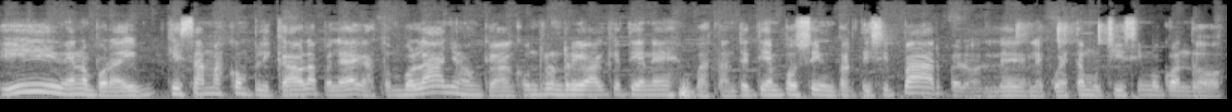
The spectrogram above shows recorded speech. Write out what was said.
Y bueno, por ahí quizás más complicado la pelea de Gastón Bolaños, aunque van contra un rival que tiene bastante tiempo sin participar, pero le, cuesta muchísimo cuando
